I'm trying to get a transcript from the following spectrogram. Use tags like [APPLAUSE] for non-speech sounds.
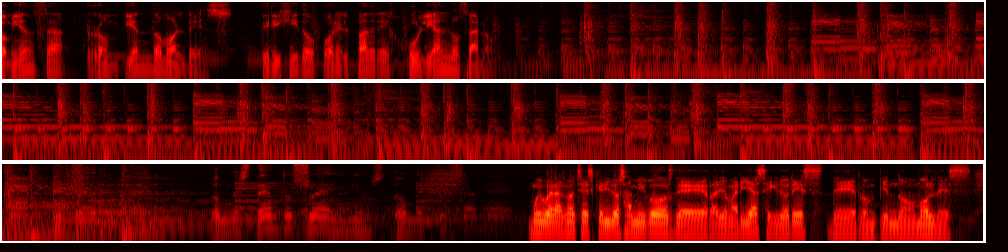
Comienza Rompiendo Moldes, dirigido por el padre Julián Lozano. Muy buenas noches, queridos amigos de Radio María, seguidores de Rompiendo Moldes.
